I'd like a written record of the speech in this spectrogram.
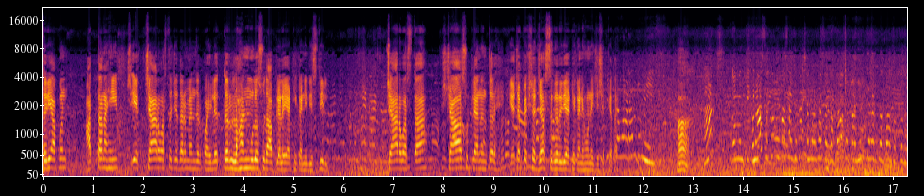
तरी आपण आत्ता नाही एक चार वाजताच्या दरम्यान जर पाहिलं तर लहान मुलं सुद्धा आपल्याला या ठिकाणी दिसतील. चार वाजता शाळा सुटल्यानंतर याच्यापेक्षा जास्त गर्दी या ठिकाणी होण्याची शक्यता आहे. पण असं कमी बसायचं? कशामुळे बसायचं? पावसात आधी इतक्या रक्त पावसात पडलं.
